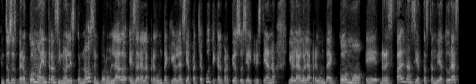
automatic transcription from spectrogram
Entonces, ¿pero cómo entran si no les conocen? Por un lado, esa era la pregunta que yo le hacía a Pachacutic, al Partido Social Cristiano, yo le hago la pregunta de cómo eh, respaldan ciertas candidaturas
